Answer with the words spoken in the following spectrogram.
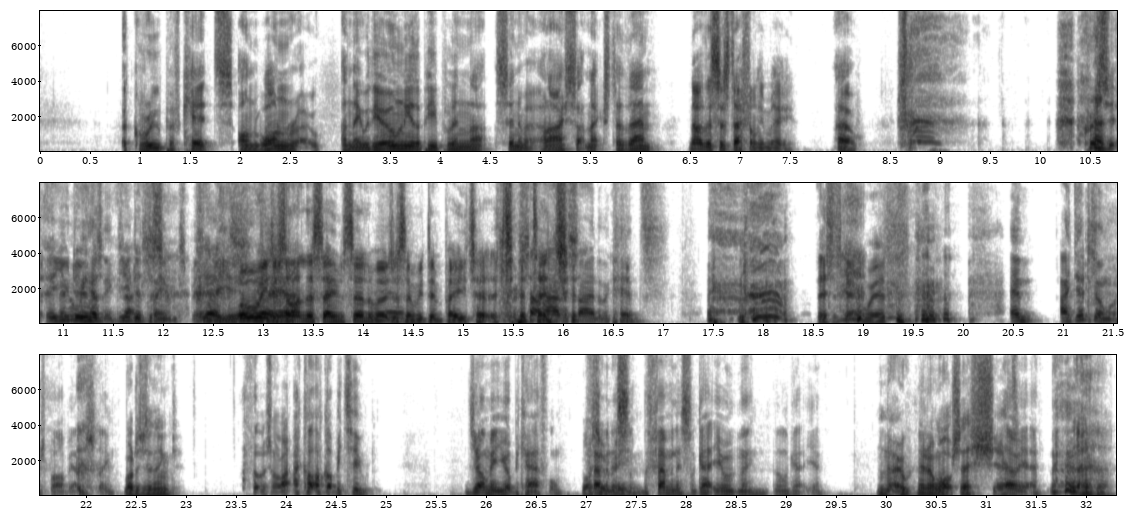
a group of kids on one row, and they were the only other people in that cinema, and I sat next to them. No, this is definitely me. Oh. Chris, are you doing this? the You did the same experience. Yeah, you, Well, we yeah, just yeah. aren't in the same cinema, Yeah. just then we didn't pay each- We're sat either attention. side of the kids. This is getting weird. Um, I did go and watch Barbie actually. What did you think? I thought it was all right. I can't, I've got to be too. Do you know what I mean? You've got to be careful. What's it mean? the feminists will get you, won't they? They'll get you. No, they don't watch this shit. Oh yeah.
